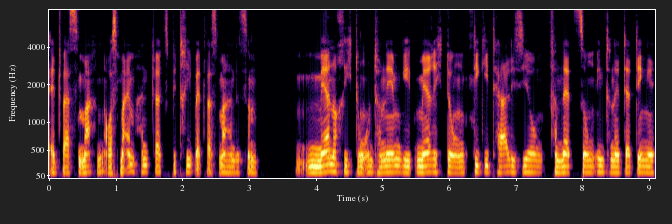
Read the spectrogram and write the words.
etwas machen, aus meinem Handwerksbetrieb etwas machen, das ist mehr noch Richtung Unternehmen geht, mehr Richtung Digitalisierung, Vernetzung, Internet der Dinge.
